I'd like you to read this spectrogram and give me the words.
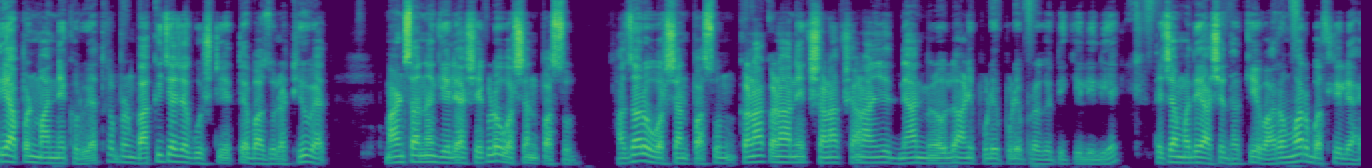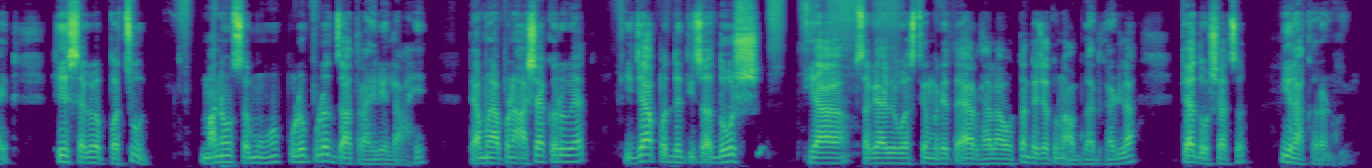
ते आपण मान्य करूयात. पण बाकीच्या ज्या गोष्टी आहेत त्या बाजूला ठेवूयात. माणसानं गेल्या शेकडो वर्षांपासून हजारो वर्षांपासून कणाकणाने क्षणाक्षणाने ज्ञान मिळवलं आणि पुढे पुढे प्रगती केलेली आहे. त्याच्यामध्ये असे धक्के वारंवार बसलेले आहेत. हे सगळं पचून मानव समूह पुढं पुढंच जात राहिलेला आहे. त्यामुळे आपण आशा करूयात की ज्या पद्धतीचा दोष या सगळ्या व्यवस्थेमध्ये तयार झाला होता आणि त्याच्यातून अपघात घडला त्या दोषाचं निराकरण होईल.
